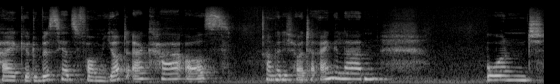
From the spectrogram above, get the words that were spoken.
Heike, du bist jetzt vom JRK aus, haben wir dich heute eingeladen und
